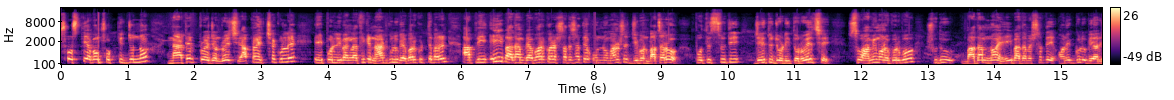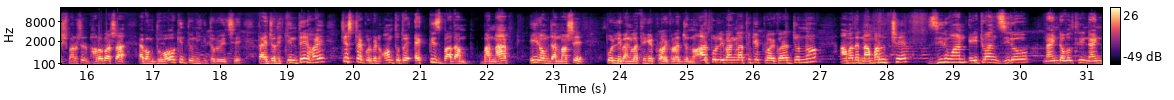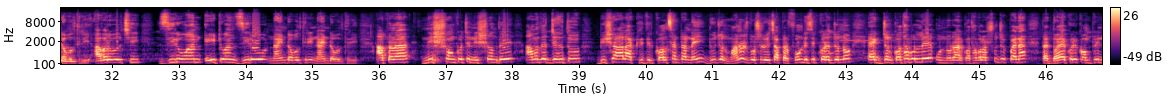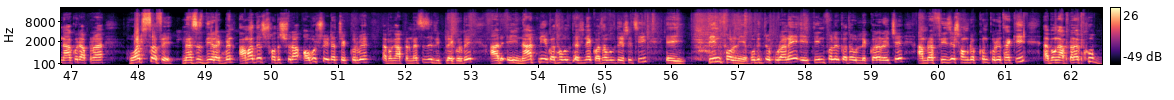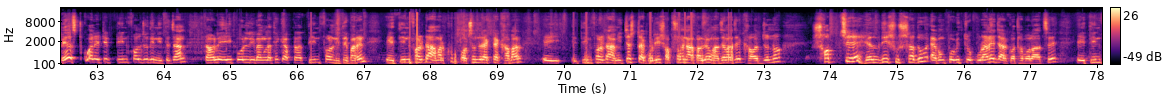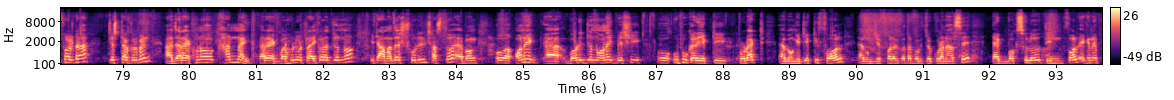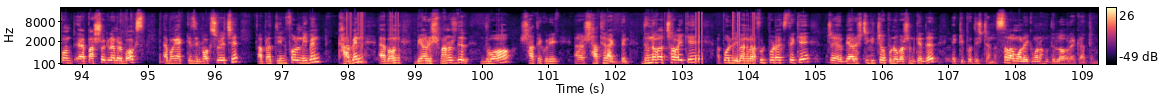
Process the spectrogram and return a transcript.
স্বস্তি এবং শক্তির জন্য নাটের প্রয়োজন রয়েছে। আপনার ইচ্ছা করলে এই পল্লী বাংলা থেকে নাটগুলো ব্যবহার করতে পারেন। আপনি এই বাদাম ব্যবহার করার সাথে সাথে অন্য মানুষের জীবন বাঁচারও প্রতিশ্রুতি যেহেতু জড়িত রয়েছে। সো আমি মনে করব শুধু বাদাম নয়, এই বাদামের সাথে অনেকগুলো বেয়ারিশ মানুষের ভালোবাসা এবং দোয়াও কিন্তু নিহিত রয়েছে। তাই যদি কিনতে হয়, চেষ্টা করবেন অন্তত এক পিস বাদাম বা নাট এই রমজান মাসে পল্লী বাংলা থেকে ক্রয় করার জন্য। আর পল্লী বাংলা থেকে ক্রয় করার জন্য আমাদের নাম্বার হচ্ছে zero one eight one zero nine double three nine double three. আবারও বলছি, zero one eight one zero nine double three nine double three. আপনারা নিঃসংকোচে, নিঃসন্দেহে আমাদের যেহেতু বিশাল আকৃতির কল সেন্টার নেই, দুজন মানুষ বসে রয়েছে আপনার ফোন রিসিভ করার জন্য। একজন কথা বললে অন্যরা আর কথা বলার সুযোগ পায় না। তাই দয়া করে কমপ্লেন না করে আপনারা হোয়াটসঅ্যাপে মেসেজ দিয়ে রাখবেন। আমাদের সদস্যরা অবশ্যই এটা চেক করবে এবং আপনার মেসেজের রিপ্লাই করবে। আর এই নাট নিয়ে কথা বলতে আসি না কথা বলতে এসেছি এই তিন ফল নিয়ে। পবিত্র কোরআনে এই তিন ফলের কথা উল্লেখ করা রয়েছে। আমরা ফ্রিজে সংরক্ষণ করে থাকি এবং আপনারা খুব বেস্ট কোয়ালিটির তিন ফল যদি নিতে চান, তাহলে এই পল্লী বাংলা থেকে আপনারা তিন ফল নিতে পারেন। এই তিন ফলটা আমার খুব পছন্দের একটা খাবার। এই তিন ফলটা আমি চেষ্টা করি সবসময় না পারলেও মাঝে মাঝে খাওয়ার জন্য। সবচেয়ে হেলদি, সুস্বাদু এবং পবিত্র কোরআনে যার কথা বলা আছে, এই তিন ফলটা চেষ্টা করবেন। আর যারা এখনও খান নাই, তারা একবার হলেও ট্রাই করার জন্য। এটা আমাদের শরীর স্বাস্থ্য এবং অনেক বডির জন্য অনেক বেশি উপকারী একটি প্রোডাক্ট এবং এটি একটি ফল এবং যে ফলের কথা পবিত্র কোরআনে আছে, এক বক্স হলো তিন ফল। এখানে পাঁচশো গ্রামের বক্স এবং এক কেজির বক্স রয়েছে। আপনারা তিন ফল নেবেন, খাবেন এবং বিয়ারিশ মানুষদের দোয়াও সাথে করে সাথে রাখবেন। ধন্যবাদ সবাইকে। পল্লী বাংলা ফুড প্রোডাক্টস থেকে বিয়ারিশ চিকিৎসা পুনর্বাসন কেন্দ্রের একটি প্রতিষ্ঠান। আসসালামু আলাইকুম রহমতুল্লাহ বরাকাতুহ।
